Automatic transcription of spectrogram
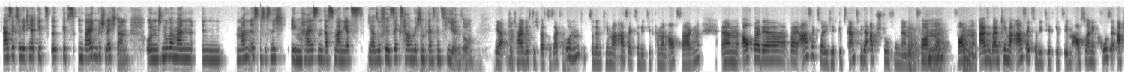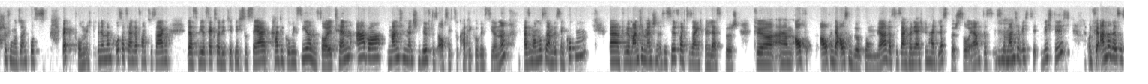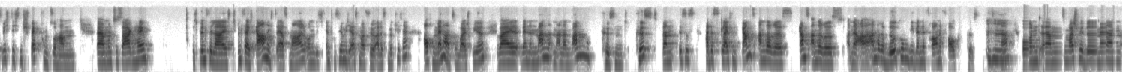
Asexualität gibt es äh, in beiden Geschlechtern. Und nur weil man ein Mann ist, muss es nicht eben heißen, dass man jetzt ja so viel Sex haben möchte mit ganz, ganz vielen so. Ja, total wichtig, was du sagst. Und zu dem Thema Asexualität kann man auch sagen, ähm, auch bei der bei Asexualität gibt es ganz viele Abstufungen von, mhm. von. Also beim Thema Asexualität gibt es eben auch so eine große Abstufung und so ein großes Spektrum. Ich bin immer ein großer Fan davon zu sagen, dass wir Sexualität nicht so sehr kategorisieren sollten, aber manchen Menschen hilft es auch, sich zu kategorisieren. Ne? Also man muss da ein bisschen gucken. Äh, für manche Menschen ist es hilfreich zu sagen, ich bin lesbisch. Für ähm, auch, auch in der Außenwirkung, ja, dass sie sagen können, ja, ich bin halt lesbisch so, ja. Das ist für mhm. manche wichtig, wichtig und für andere ist es wichtig, ein Spektrum zu haben ähm, und zu sagen, hey, ich bin vielleicht, ich bin vielleicht gar nichts erstmal und ich interessiere mich erstmal für alles Mögliche, auch Männer zum Beispiel, weil wenn ein Mann einen anderen Mann küssend küsst, dann ist es, hat es gleich ein ganz anderes ganz anderes, eine andere Wirkung, wie wenn eine Frau eine Frau küsst. Mhm. Ja? Und ähm, zum Beispiel wird Männern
